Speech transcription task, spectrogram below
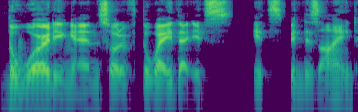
the wording and sort of the way that it's it's been designed,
